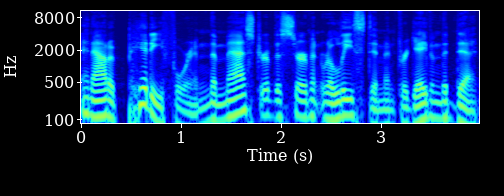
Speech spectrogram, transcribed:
And out of pity for him, the master of the servant released him and forgave him the debt.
